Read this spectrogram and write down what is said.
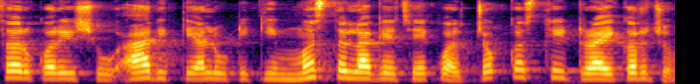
સર્વ કરીશું. આ રીતે આલુ ટીકી મસ્ત લાગે છે. એકવાર ચોક્કસથી ટ્રાય કરજો.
